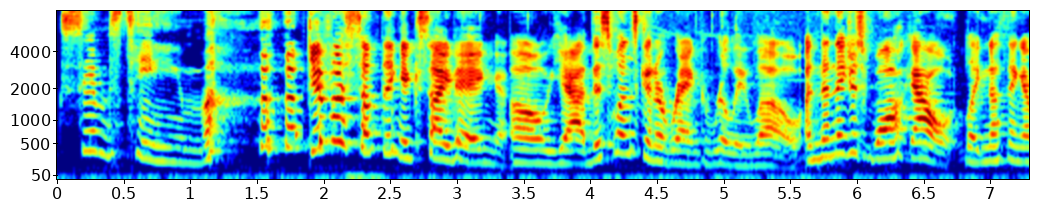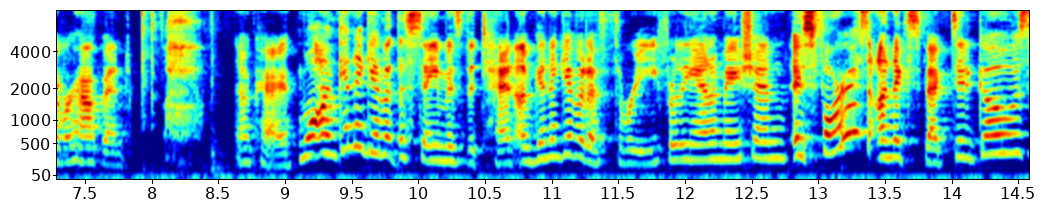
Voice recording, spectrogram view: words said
Sims team. Give us something exciting. Oh yeah, this one's gonna rank really low. And then they just walk out like nothing ever happened. Okay. Well, I'm gonna give it the same as the tent. I'm gonna give it a three for the animation. As far as unexpected goes,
